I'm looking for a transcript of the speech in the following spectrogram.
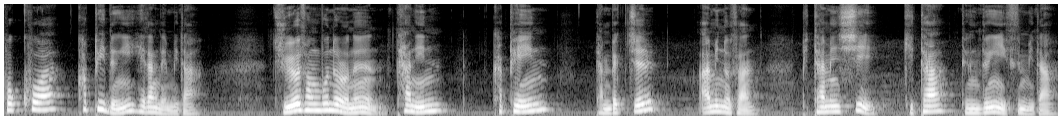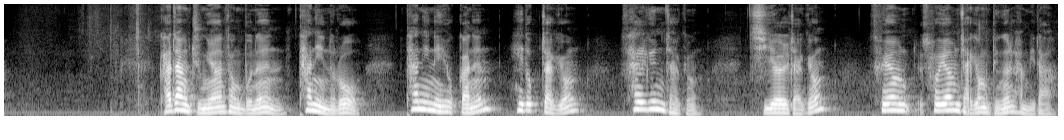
코코아, 커피 등이 해당됩니다. 주요 성분으로는 타닌, 카페인, 단백질, 아미노산, 비타민 C, 기타 등등이 있습니다. 가장 중요한 성분은 타닌으로 타닌의 효과는 해독작용, 살균작용, 지혈작용, 소염, 소염작용 등을 합니다.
